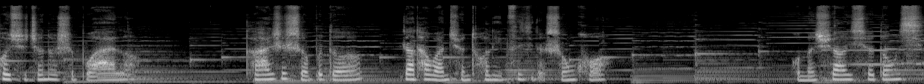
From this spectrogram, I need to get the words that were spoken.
或许真的是不爱了，可还是舍不得让他完全脱离自己的生活。我们需要一些东西，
